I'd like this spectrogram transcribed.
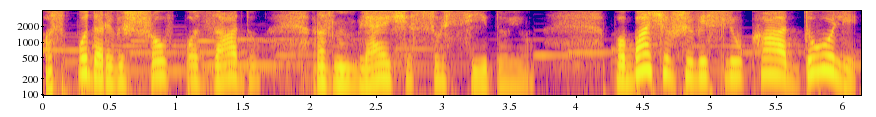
Господар війшов позаду, розмовляючи з сусідою. Побачивши віслюка долі,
